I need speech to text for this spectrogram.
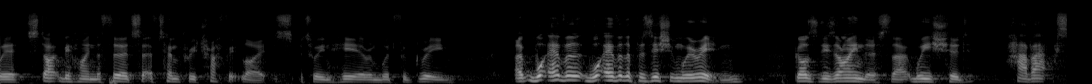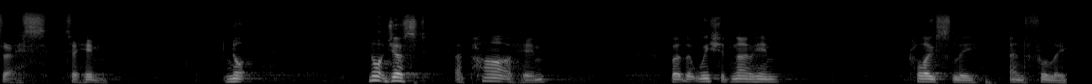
we're stuck behind the third set of temporary traffic lights between here and Woodford Green. Uh, whatever, whatever the position we're in, God's designed us that we should have access to Him. Not, not just a part of Him, but that we should know Him closely and fully.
